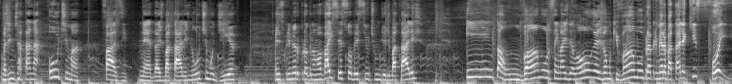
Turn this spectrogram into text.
a gente já tá na última fase, né, das batalhas, no último dia. Esse primeiro programa vai ser sobre esse último dia de batalhas. E então, vamos, sem mais delongas, vamos que vamos para a primeira batalha que foi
